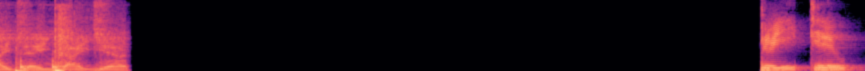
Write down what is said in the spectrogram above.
Friday night yet. Three, two,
